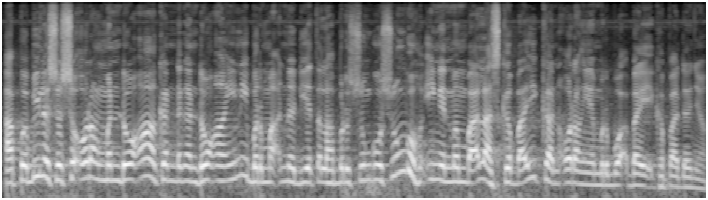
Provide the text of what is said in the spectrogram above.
apabila seseorang mendoakan dengan doa ini bermakna dia telah bersungguh-sungguh ingin membalas kebaikan orang yang berbuat baik kepadanya.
